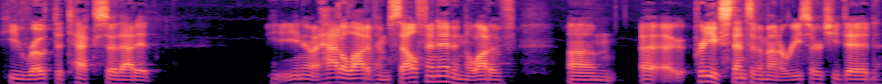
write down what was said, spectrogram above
he wrote the text so that it you know it had a lot of himself in it and a lot of um, a, a, pretty extensive amount of research he did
